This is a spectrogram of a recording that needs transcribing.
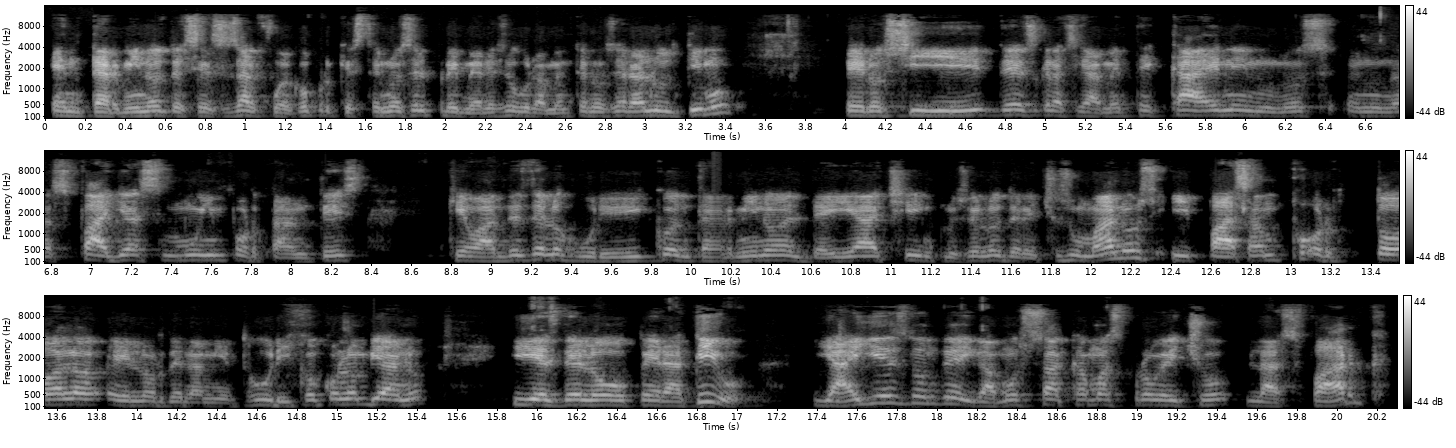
en términos de ceses al fuego, porque este no es el primero y seguramente no será el último, pero sí desgraciadamente caen en, unos, en unas fallas muy importantes que van desde lo jurídico en términos del DIH, incluso de los derechos humanos, y pasan por todo el ordenamiento jurídico colombiano y desde lo operativo. Y ahí es donde, digamos, saca más provecho las FARC,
